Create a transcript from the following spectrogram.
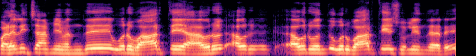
பழனிசாமி வந்து ஒரு வார்த்தையை அவர் அவர் அவர் வந்து ஒரு வார்த்தையை சொல்லியிருந்தார்.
